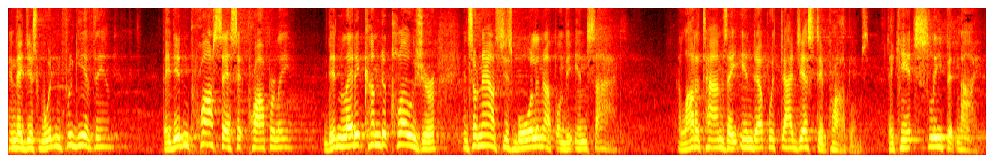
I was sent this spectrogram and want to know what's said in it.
and they just wouldn't forgive them. They didn't process it properly, didn't let it come to closure, and so now it's just boiling up on the inside. A lot of times they end up with digestive problems. They can't sleep at night.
